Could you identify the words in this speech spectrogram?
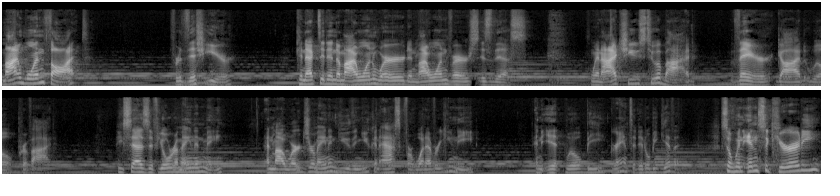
My one thought for this year, connected into my one word and my one verse, is this When I choose to abide, there God will provide. He says, If you'll remain in me and my words remain in you, then you can ask for whatever you need and it will be granted, it'll be given. So when insecurity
